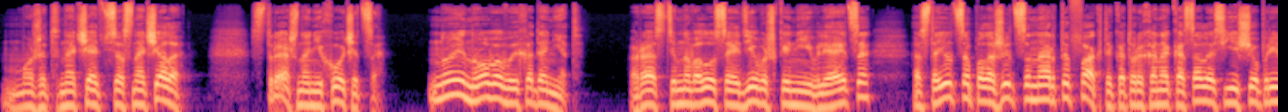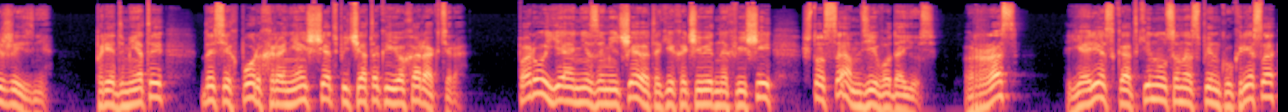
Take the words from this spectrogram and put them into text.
Может, начать все сначала? Страшно не хочется. Но иного выхода нет. Раз темноволосая девушка не является, остается положиться на артефакты, которых она касалась еще при жизни. Предметы, до сих пор хранящие отпечаток ее характера. Порой я не замечаю таких очевидных вещей, что сам диву даюсь. Раз — я резко откинулся на спинку кресла,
